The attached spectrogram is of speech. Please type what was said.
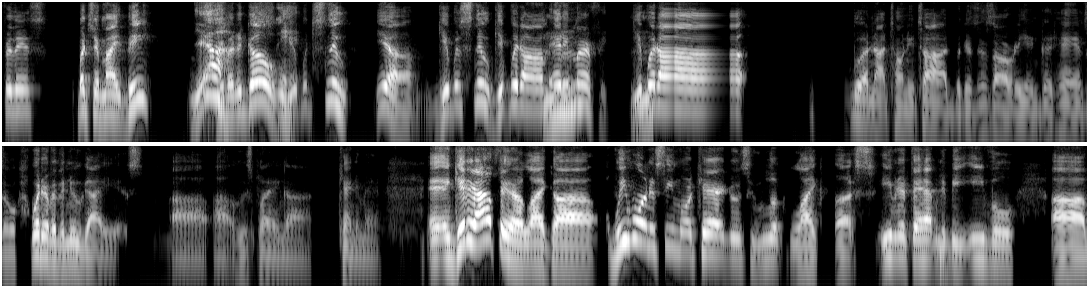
for this, but you might be. Yeah. Give it a go. Yeah. Get with Snoop. Yeah, get with Snoop. Get with um Eddie Mhm. Murphy. Get Mhm. with uh, well, not Tony Todd because it's already in good hands or whatever the new guy is, uh, uh who's playing uh Candyman, and, and get it out there. Like uh, we want to see more characters who look like us, even if they happen to be evil, uh,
